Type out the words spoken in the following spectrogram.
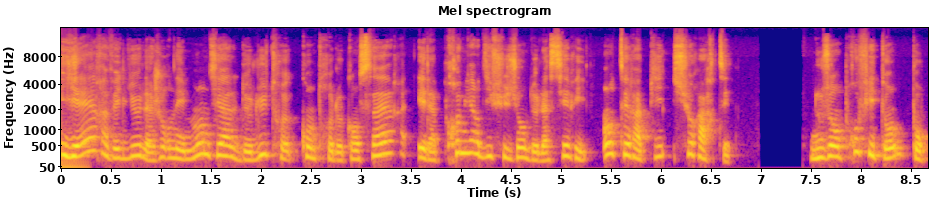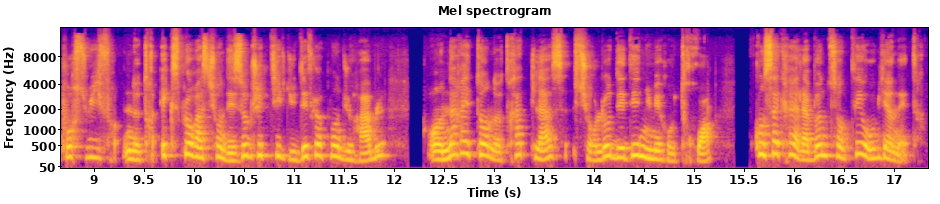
Hier avait lieu la journée mondiale de lutte contre le cancer et la première diffusion de la série En thérapie sur Arte. Nous en profitons pour poursuivre notre exploration des objectifs du développement durable en arrêtant notre atlas sur l'ODD numéro 3, consacré à la bonne santé et au bien-être.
